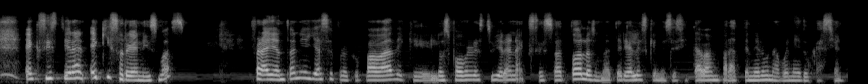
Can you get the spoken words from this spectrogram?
existieran X organismos Fray Antonio ya se preocupaba de que los pobres tuvieran acceso a todos los materiales que necesitaban para tener una buena educación.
